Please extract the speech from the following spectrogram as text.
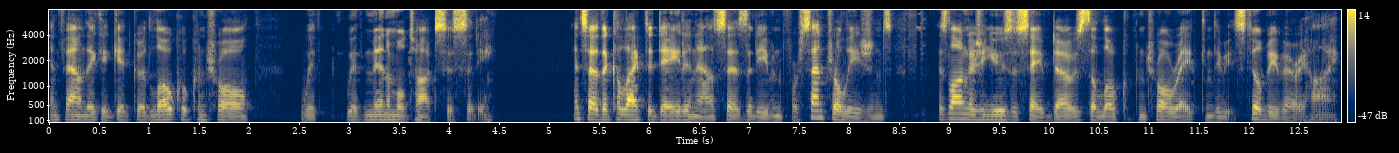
and found they could get good local control with, with minimal toxicity. And so the collected data now says that even for central lesions, as long as you use a safe dose, the local control rate can be, still be very high.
